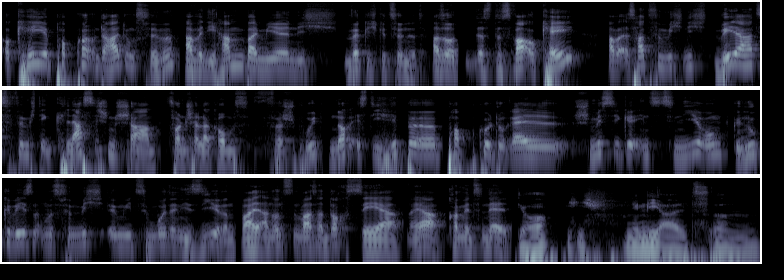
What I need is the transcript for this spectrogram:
okaye Popcorn-Unterhaltungsfilme, aber die haben bei mir nicht wirklich gezündet. Also, das, das war okay, aber es hat für mich nicht, weder hat es für mich den klassischen Charme von Sherlock Holmes versprüht, noch ist die hippe, popkulturell schmissige Inszenierung genug gewesen, um es für mich irgendwie zu modernisieren. Weil ansonsten war es dann doch sehr, naja, konventionell. Ja, ich, ich nehme die als ähm,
